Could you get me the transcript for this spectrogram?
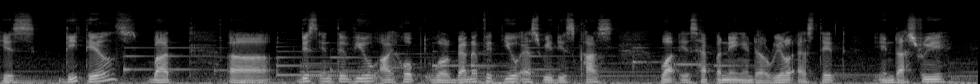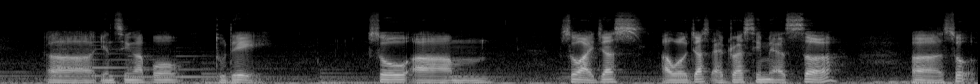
his details, but. Uh, this interview I hope will benefit you as we discuss what is happening in the real estate industry uh, in Singapore today. So um, so I just I will just address him as sir. Uh, so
